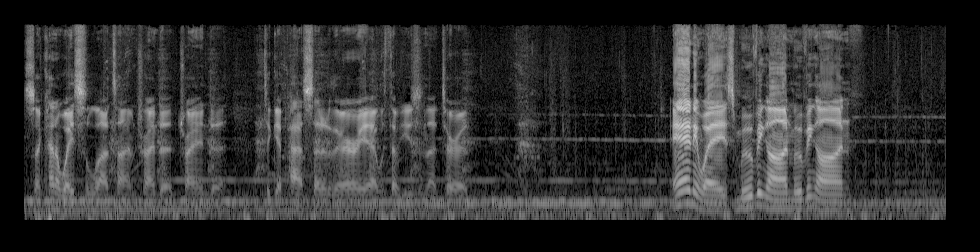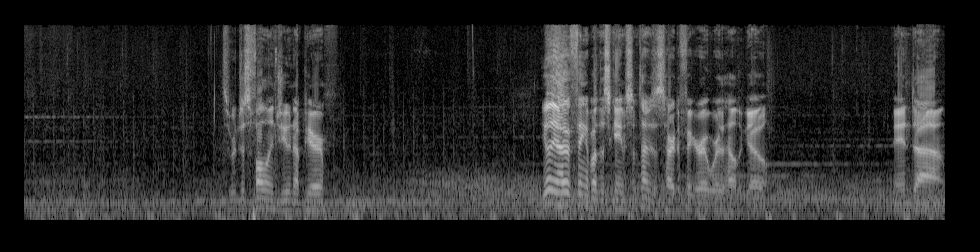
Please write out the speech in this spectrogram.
So I kind of wasted a lot of time trying to trying to to get past that other area without using that turret. Anyways, moving on, moving on. So we're just following June up here. The only other thing about this game, sometimes it's hard to figure out where the hell to go. And, uh,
